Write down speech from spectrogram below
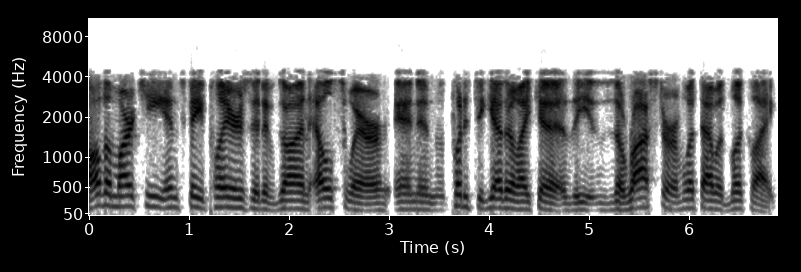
all the marquee in-state players that have gone elsewhere and then put it together like a, uh, the the roster of what that would look like.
